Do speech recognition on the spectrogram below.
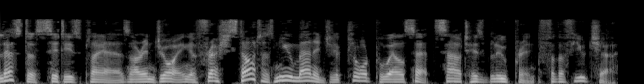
Leicester City's players are enjoying a fresh start as new manager Claude Puel sets out his blueprint for the future.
